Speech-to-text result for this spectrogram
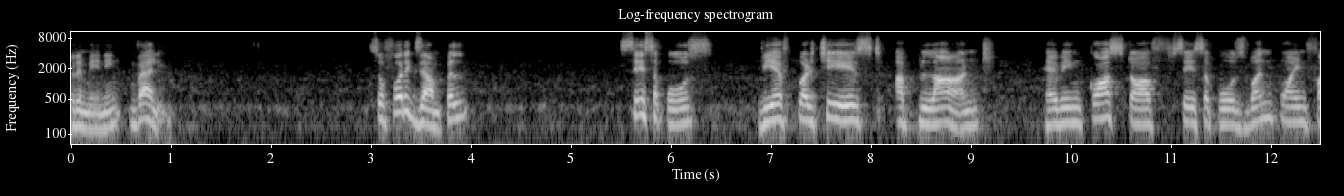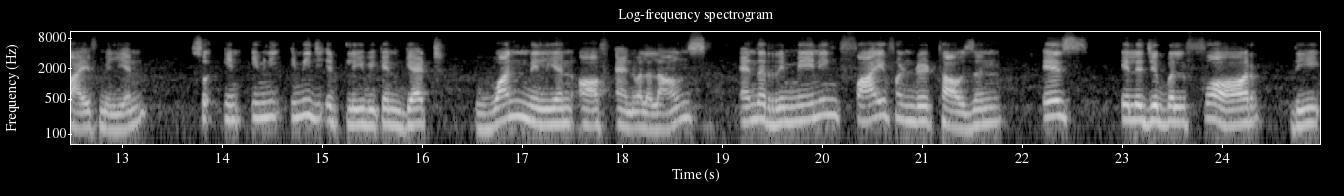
remaining value. So for example, say suppose we have purchased a plant having cost of say suppose 1.5 million. So in, in immediately we can get 1 million of annual allowance and the remaining 500,000 is eligible for the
